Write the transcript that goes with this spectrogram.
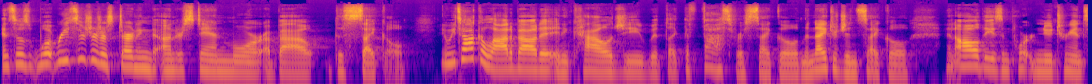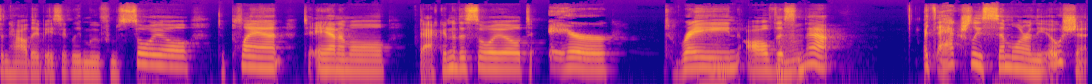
and so what researchers are starting to understand more about the cycle and we talk a lot about it in ecology with like the phosphorus cycle and the nitrogen cycle and all these important nutrients and how they basically move from soil to plant to animal back into the soil to air to rain all of this Mhm. and that. It's actually similar in the ocean.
